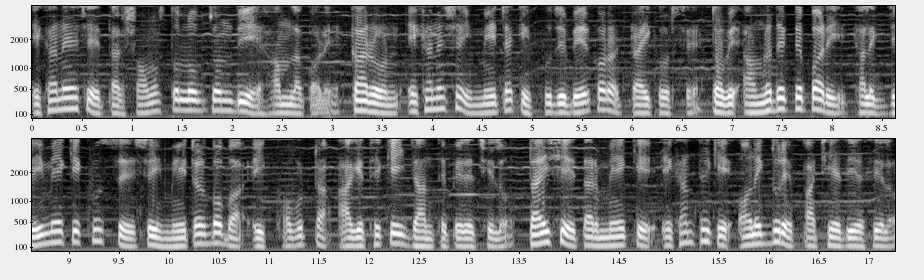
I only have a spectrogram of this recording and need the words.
এখানে এসে তার সমস্ত লোকজন দিয়ে হামলা করে। কারণ এখানে সেই মেয়েটাকে খুঁজে বের করার ট্রাই করছে। তবে আমরা দেখতে পারি, খালেক যেই মেয়েকে খুঁজছে, সেই মেয়েটার বাবা এই খবরটা আগে থেকেই জানতে পেরেছিল। তাই সে তার মেয়েকে এখান থেকে অনেক দূরে পাঠিয়ে দিয়েছিল।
